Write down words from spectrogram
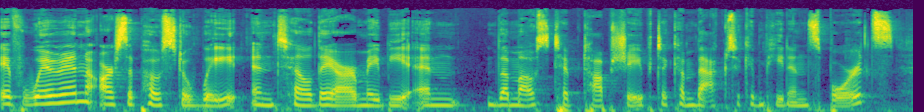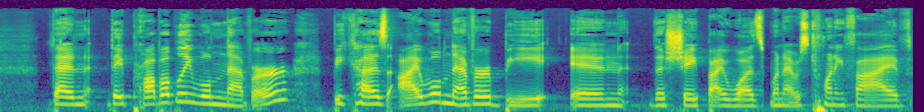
if women are supposed to wait until they are maybe in the most tip top shape to come back to compete in sports, then they probably will never because I will never be in the shape I was when I was 25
